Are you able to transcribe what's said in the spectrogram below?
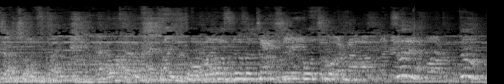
じゃあ勝負2人お会いしたいと思います。皆さんジャッジご注目3 2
